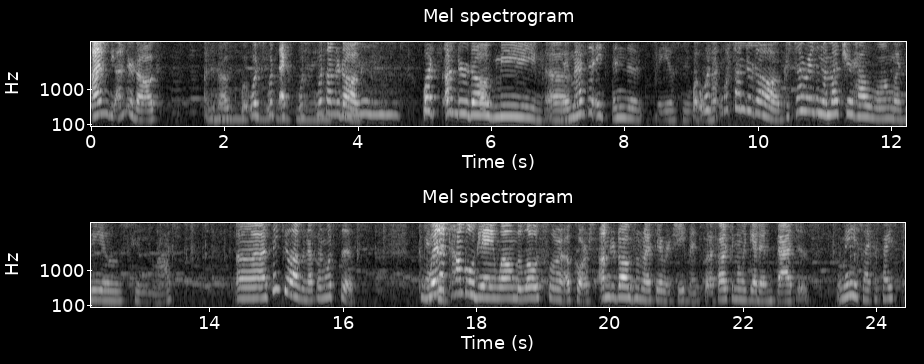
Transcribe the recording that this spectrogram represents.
I'm the underdog. Underdog. What- What's what's what's what's underdog? What's underdog mean? Wait, I Uh, might have to end- the video soon. what, what's what's underdog? For some reason, I'm not sure how long my videos can last. Uh, I think you'll have enough. And what's this? To Yeah, win a tumble game while on the lowest floor, of course. Underdog's one of my favorite achievements, but I thought I could only get in badges. I made a sacrifice.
